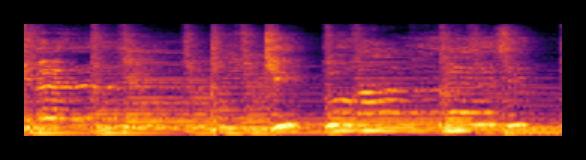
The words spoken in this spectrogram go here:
si belle qui pourra résister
